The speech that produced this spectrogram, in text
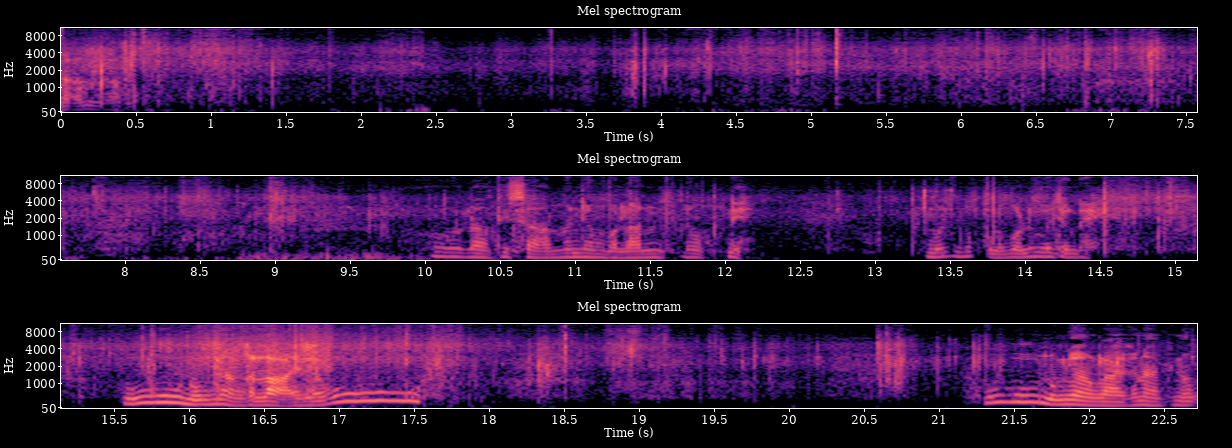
น้ำน้ำโอ้หลังที่สามมันยังบ่รันพี่น้องนี่มดนกหรือบ่รู้ว่าจังไดโอ้หนุ่งหนังกันหลายแล้วโอ้โอ้หนงหนังหลายขนาดพี่น้อง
